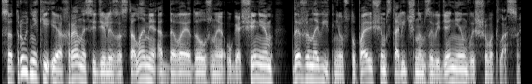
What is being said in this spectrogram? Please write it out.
Сотрудники и охрана сидели за столами, отдавая должное угощениям, даже на вид не уступающим столичным заведениям высшего класса.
